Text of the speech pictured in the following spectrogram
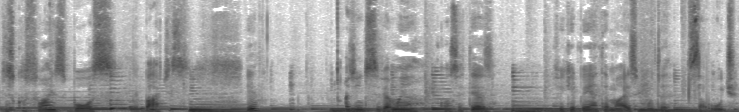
discussões boas, debates. E a gente se vê amanhã, com certeza. Fique bem, até mais, muita saúde.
